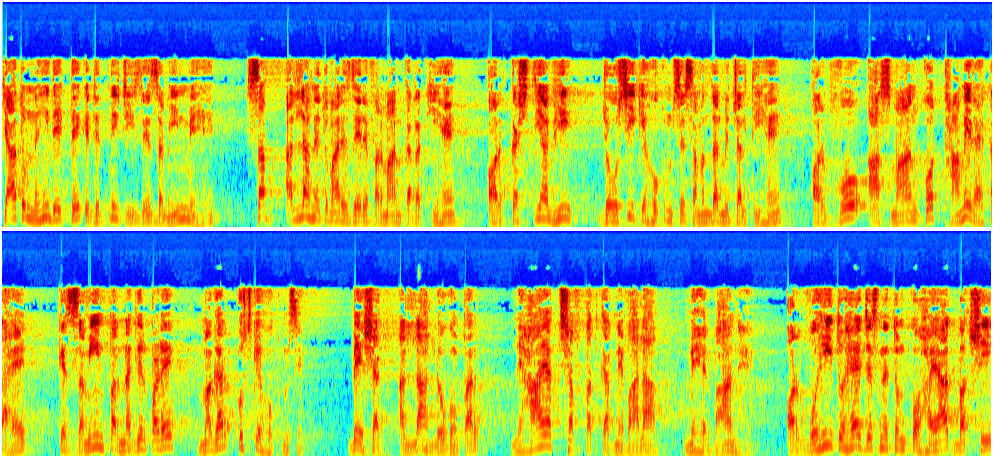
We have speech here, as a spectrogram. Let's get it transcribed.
کیا تم نہیں دیکھتے کہ جتنی چیزیں زمین میں ہیں، سب اللہ نے تمہارے زیر فرمان کر رکھی ہیں اور کشتیاں بھی جو اسی کے حکم سے سمندر میں چلتی ہیں، اور وہ آسمان کو تھامے رہتا ہے کہ زمین پر نہ گر پڑے مگر اس کے حکم سے۔ بے شک اللہ لوگوں پر نہایت شفقت کرنے والا مہربان ہے۔ اور وہی تو ہے جس نے تم کو حیات بخشی،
